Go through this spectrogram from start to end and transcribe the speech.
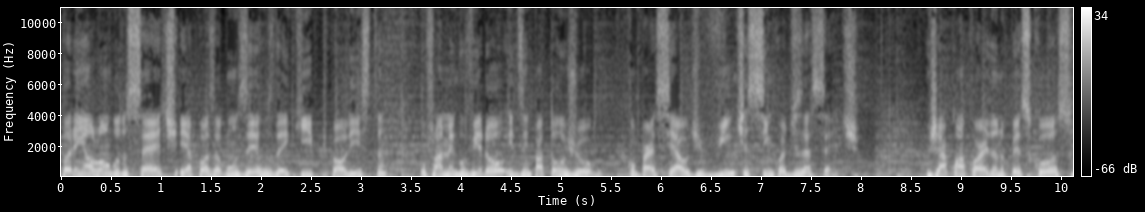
porém ao longo do set e após alguns erros da equipe paulista, o Flamengo virou e desempatou o jogo, com parcial de 25 a 17. Já com a corda no pescoço,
